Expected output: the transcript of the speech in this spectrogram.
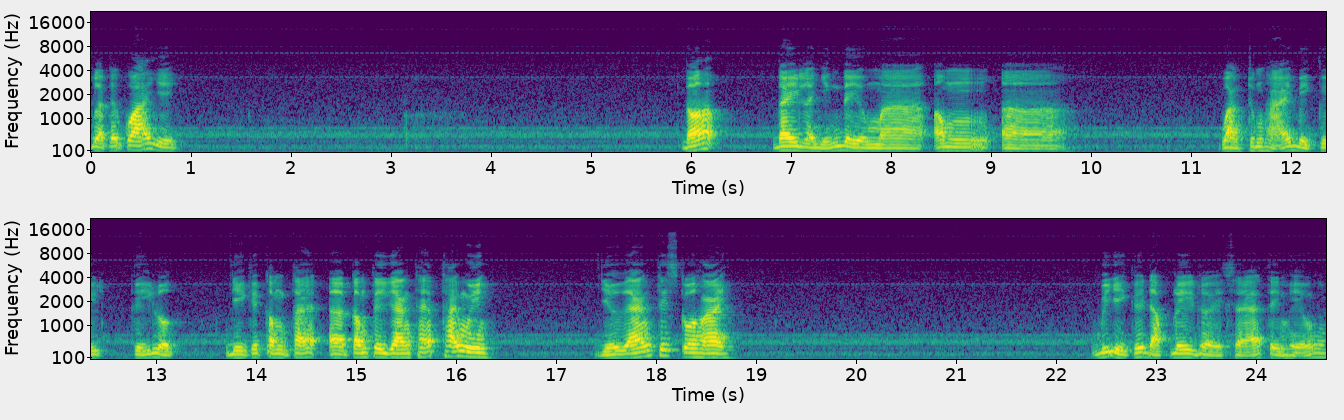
là cái quái gì? Đó đây là những điều mà ông à, Hoàng Trung Hải bị kỷ, kỷ luật vì cái công, tế, à, ờ, công ty gang thép Thái Nguyên dự án Tisco 2 quý vị cứ đọc đi rồi sẽ tìm hiểu.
